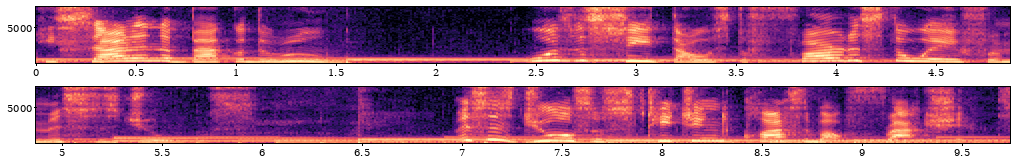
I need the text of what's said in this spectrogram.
He sat in the back of the room. It was the seat that was the farthest away from Mrs. Jewls. Mrs. Jewls was teaching the class about fractions.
